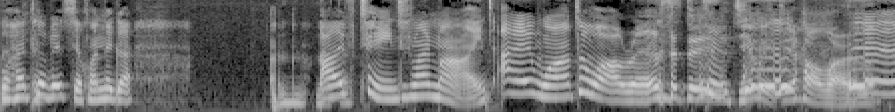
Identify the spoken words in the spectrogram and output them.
我还特别喜欢那个。 I've changed my mind. I want a walrus. 对，结尾最好玩了。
